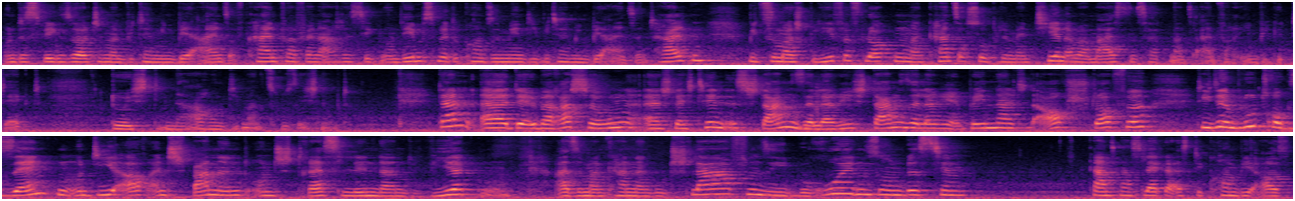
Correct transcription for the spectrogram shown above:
Und deswegen sollte man Vitamin B1 auf keinen Fall vernachlässigen und Lebensmittel konsumieren, die Vitamin B1 enthalten, wie zum Beispiel Hefeflocken. Man kann es auch supplementieren, aber meistens hat man es einfach irgendwie gedeckt durch die Nahrung, die man zu sich nimmt. Dann äh, der Überraschung äh, schlechthin ist Stangensellerie. Stangensellerie beinhaltet auch Stoffe, die den Blutdruck senken und die auch entspannend und stresslindernd wirken. Also man kann dann gut schlafen, sie beruhigen so ein bisschen. Ganz, ganz lecker ist die Kombi aus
